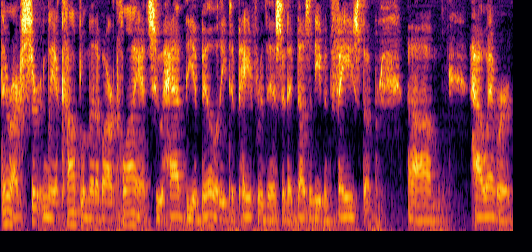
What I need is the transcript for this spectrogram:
there are certainly a complement of our clients who have the ability to pay for this, and it doesn't even phase them. Um, however,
